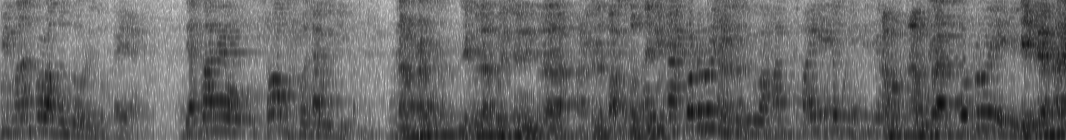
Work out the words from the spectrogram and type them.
বিমান চলা বন্ধ করে দিও কাইয়া দেখবানে সব সোজা বুঝি দিবা না, আপনারা যেগুলা হয়েছেন এগুলা আসলে বাস্তব জিনিস। আমার এই ব্যাপারে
